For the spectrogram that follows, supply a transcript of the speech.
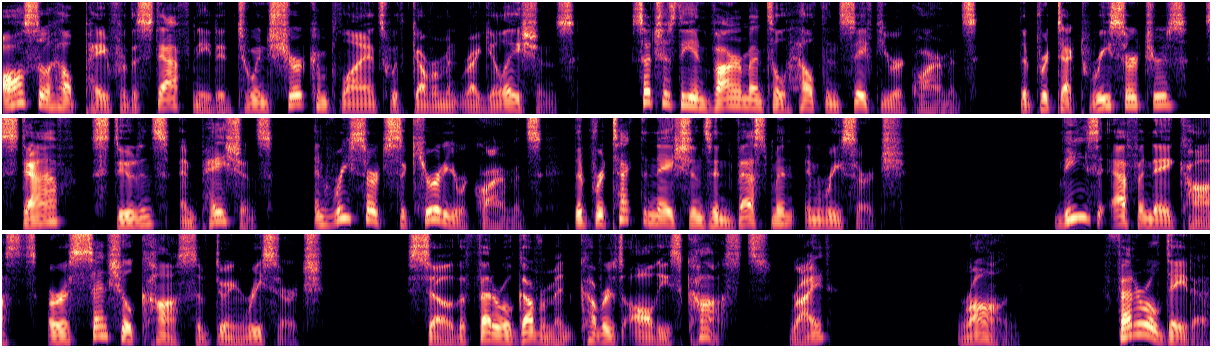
also help pay for the staff needed to ensure compliance with government regulations, such as the environmental health and safety requirements that protect researchers, staff, students, and patients and research security requirements that protect the nation's investment in research. These F&A costs are essential costs of doing research. So the federal government covers all these costs, right? Wrong. Federal data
